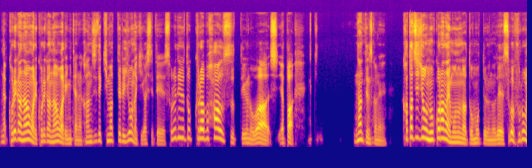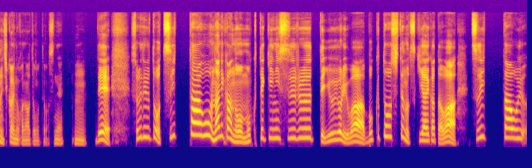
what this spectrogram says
う、なこれが何割、これが何割みたいな感じで決まってるような気がしてて、それで言うとクラブハウスっていうのは、やっぱ、何て言うんですかね、形上残らないものだと思ってるので、すごいフローに近いのかなと思ってますね。うん。で、それで言うと、ツイッターを何かの目的にするっていうよりは、僕としての付き合い方は、ツイッターを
